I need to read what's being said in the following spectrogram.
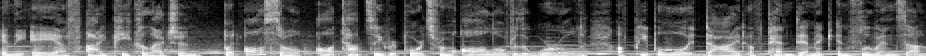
in the AFIP collection, but also autopsy reports from all over the world of people who had died of pandemic influenza.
